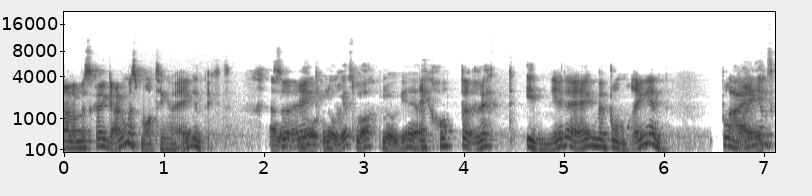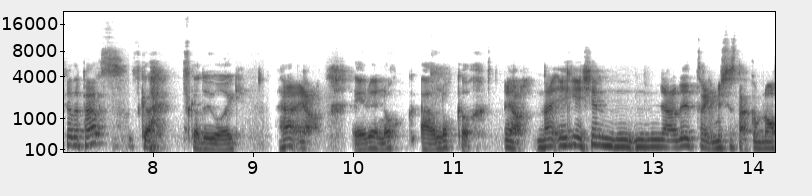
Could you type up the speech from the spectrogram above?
Eller vi skal i gang med småtinga, egentlig. ja Så no, jeg- no, noe er smart. Noe ja. Jeg hopper rett inni det, jeg, med bomringen. Bomringen skal til pers. skal, skal du òg? Ja. Er du en nok, er nokker? ja. Nei, jeg er ikke Ja, det trenger vi ikke snakke om nå.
